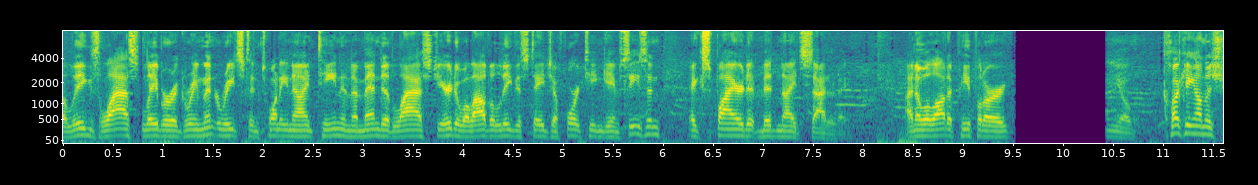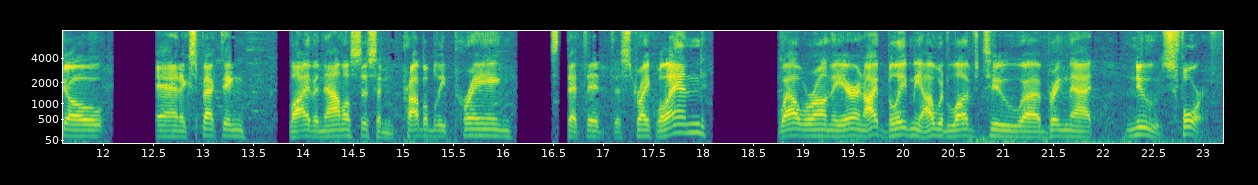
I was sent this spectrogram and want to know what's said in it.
The league's last labor agreement, reached in 2019 and amended last year to allow the league to stage a 14 game season, expired at midnight Saturday. I know a lot of people are, you know, clicking on the show and expecting live analysis and probably praying that the, the strike will end while we're on the air. And I believe me, I would love to uh, bring that news forth.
